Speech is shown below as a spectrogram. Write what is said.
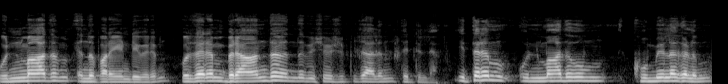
ഉന്മാദം എന്ന് പറയേണ്ടി വരും. ഒരുതരം ഭ്രാന്ത് എന്ന് വിശേഷിപ്പിച്ചാലും തെറ്റില്ല. ഇത്തരം ഉന്മാദവും കുമിളകളും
